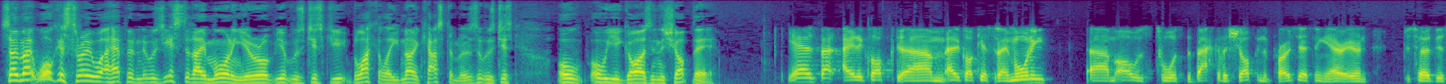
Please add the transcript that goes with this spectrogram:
So, mate, walk us through what happened. It was yesterday morning. You were, it was just you, luckily no customers. It was just all all you guys in the shop there. yeah, it was about eight o'clock. Um, eight o'clock yesterday morning. Um, I was towards the back of the shop in the processing area and just heard this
